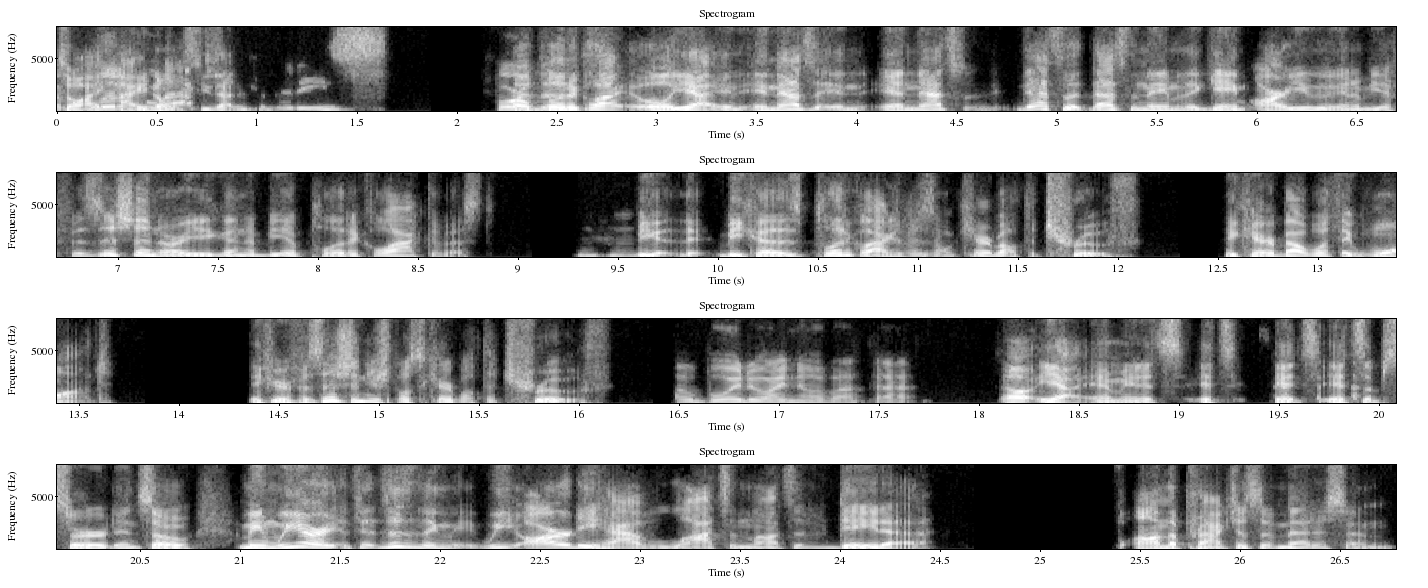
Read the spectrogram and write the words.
so I, I don't see that. committees oh, those. political well yeah and, and that's and, and that's that's the, that's the name of the game. Are you going to be a physician or are you going to be a political activist? Mm-hmm. because, because political activists don't care about the truth. They care about what they want. If you're a physician you're supposed to care about the truth. Oh boy do i know about that oh yeah i mean it's it's it's it's absurd. And so i mean we are this is the thing we already have lots and lots of data on the practice of medicine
